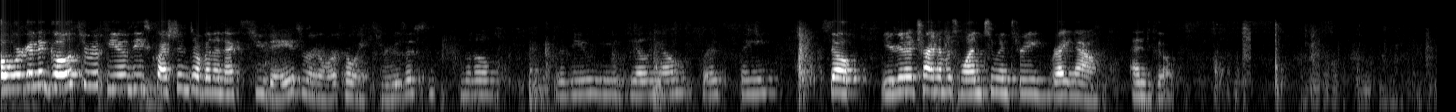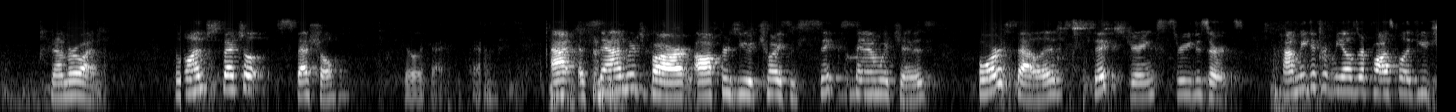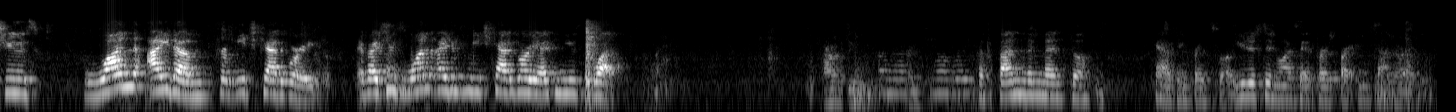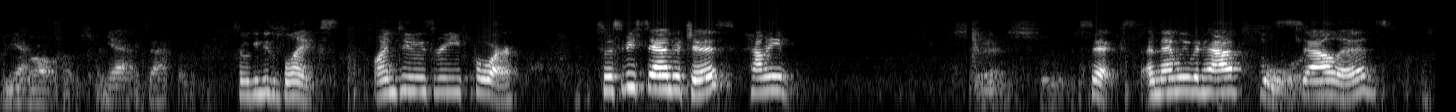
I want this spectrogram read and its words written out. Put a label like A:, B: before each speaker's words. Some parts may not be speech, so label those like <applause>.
A: we're going to go through a few of these questions over the next few days. We're going to work our way through this little review, you Dealio quiz thingy. So you're going to try numbers one, two, and three right now and go. Number one. The lunch special special. I feel like I am. At a sandwich bar offers you a choice of six sandwiches, four salads, six drinks, three desserts. How many different meals are possible if you choose one item from each category? If I choose one item from each category, I can use the what? The fundamental counting principle. You just didn't want to say the first part. You sounded Yeah. Yeah, exactly. So we can do the blanks. One, two, three, four. So this would be sandwiches. How many? Six. And then we would have
B: Four.
A: salads.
